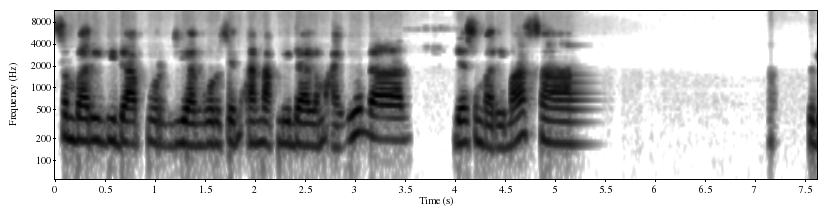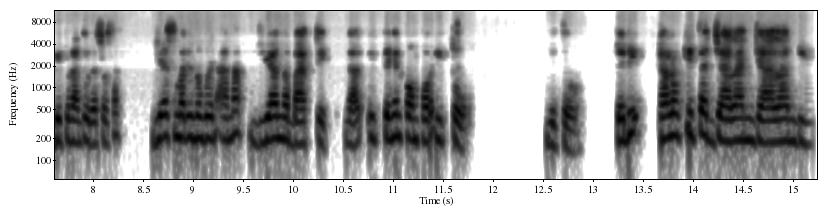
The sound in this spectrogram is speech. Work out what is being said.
sembari di dapur dia ngurusin anak di dalam ayunan, dia sembari masak. Begitu nanti udah selesai, dia sembari nungguin anak, dia ngebatik. Nah, dengan kompor itu. gitu. Jadi kalau kita jalan-jalan di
